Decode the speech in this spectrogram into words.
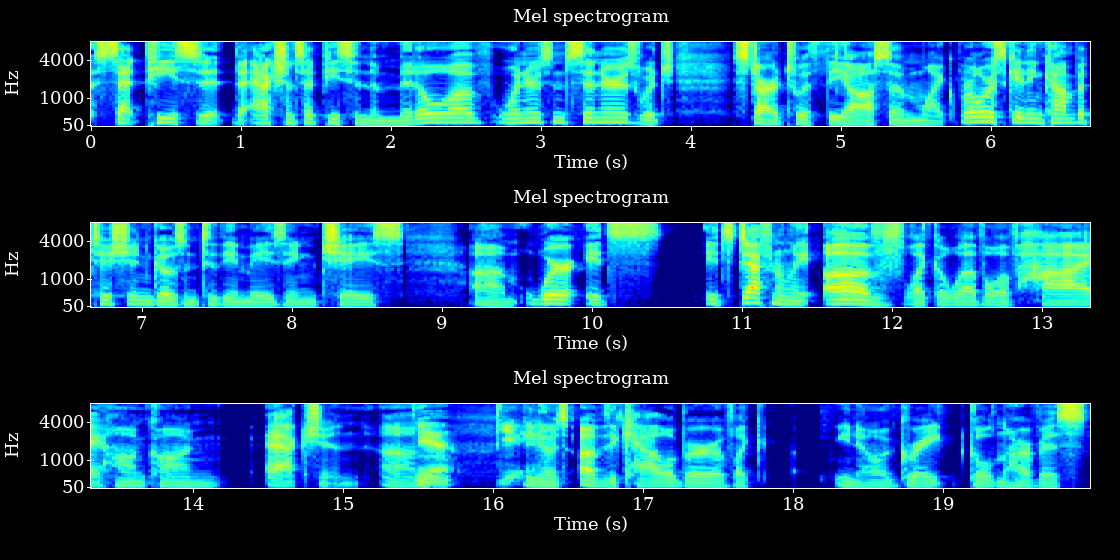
set piece the action set piece in the middle of winners and sinners which starts with the awesome like roller skating competition, goes into the amazing chase, um, where it's it's definitely of like a level of high Hong Kong action. Um, yeah, yeah. You know, it's of the caliber of like you know a great Golden Harvest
